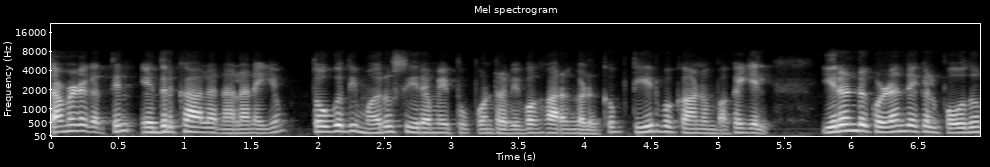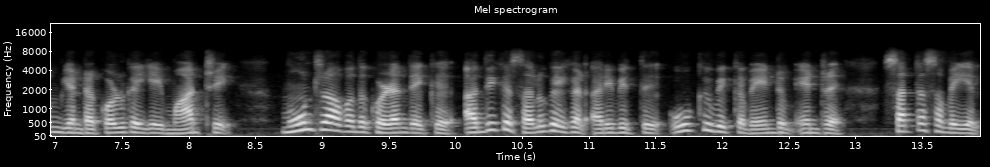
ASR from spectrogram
தமிழகத்தின் எதிர்கால நலனையும் தொகுதி மறுசீரமைப்பு போன்ற விவகாரங்களுக்கும் தீர்வு காணும் வகையில் இரண்டு குழந்தைகள் போதும் என்ற கொள்கையை மாற்றி மூன்றாவது குழந்தைக்கு அதிக சலுகைகள் அறிவித்து ஊக்குவிக்க வேண்டும் என்று சட்டசபையில்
